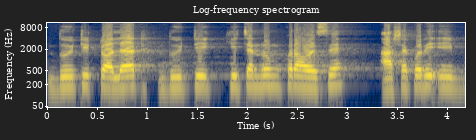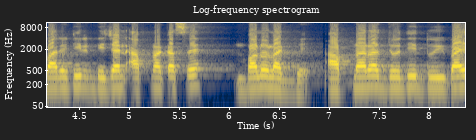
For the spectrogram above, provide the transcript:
দুইটি টয়লেট, দুইটি কিচেন রুম করা হয়েছে। আশা করি এই বাড়িটির ডিজাইন আপনার কাছে ভালো লাগবে। আপনারা যদি দুই ভাই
